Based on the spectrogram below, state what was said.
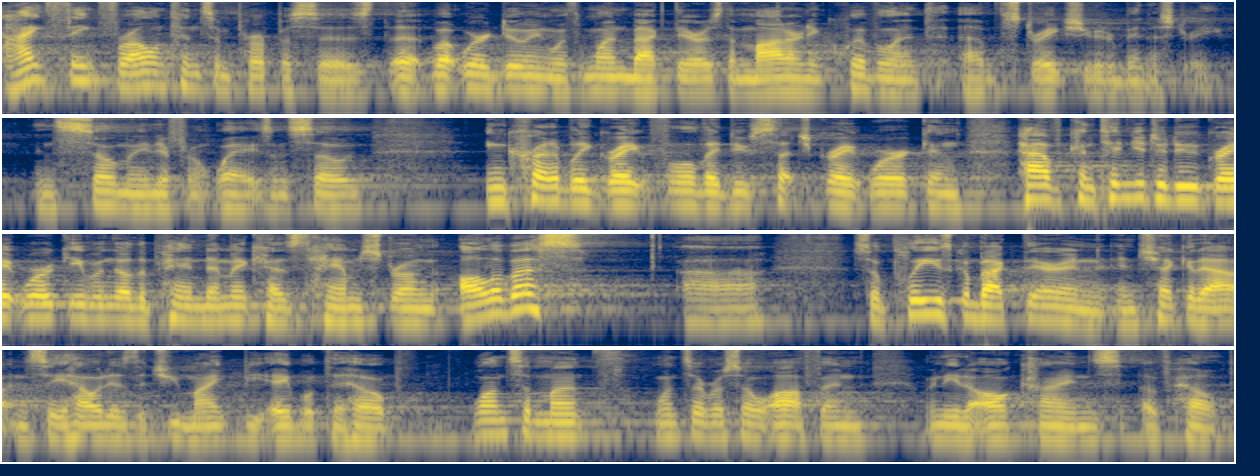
I think, for all intents and purposes, that what we're doing with one back there is the modern equivalent of straight shooter ministry in so many different ways. And so, incredibly grateful. They do such great work and have continued to do great work, even though the pandemic has hamstrung all of us. Uh, so, please go back there and, and check it out and see how it is that you might be able to help. Once a month, once ever so often, we need all kinds of help.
